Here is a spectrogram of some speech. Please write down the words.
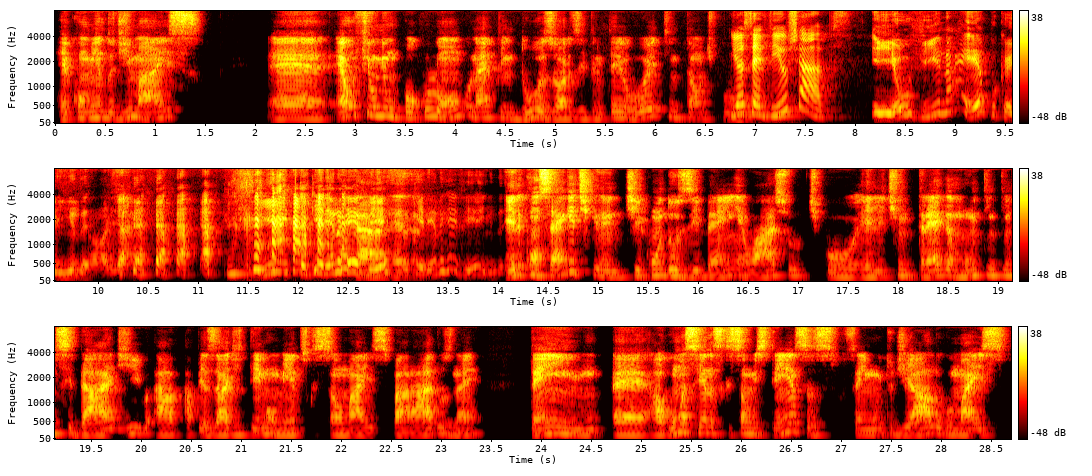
Recomendo demais. É, é um filme um pouco longo, né? Tem 2 horas e 38, então, tipo. E você viu, Chaves? E eu vi na época ainda. Olha, E tô querendo rever. Cara, é- Tô querendo rever ainda. Ele consegue te, te conduzir bem, eu acho. Tipo, ele te entrega muita intensidade, a- apesar de ter momentos que são mais parados, né? Tem é, algumas cenas que são extensas, sem muito diálogo, mas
